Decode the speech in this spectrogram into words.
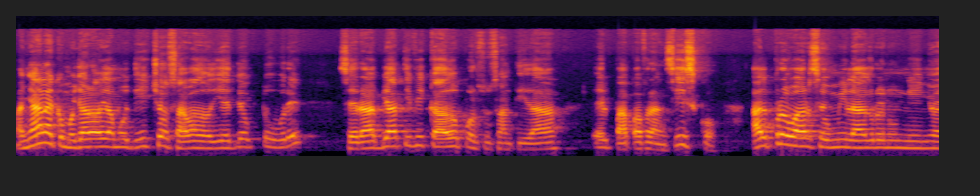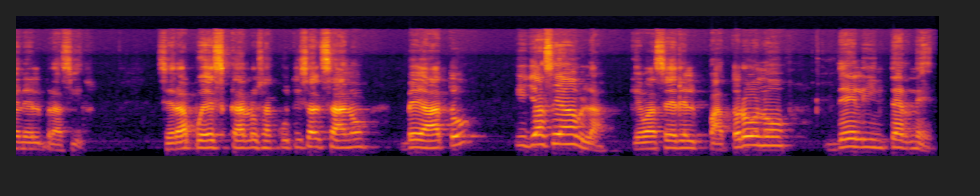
Mañana, como ya lo habíamos dicho, sábado 10 de octubre, será beatificado por su santidad el Papa Francisco al probarse un milagro en un niño en el Brasil. Será pues Carlos Acutis Alzano beato y ya se habla que va a ser el patrono del Internet.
